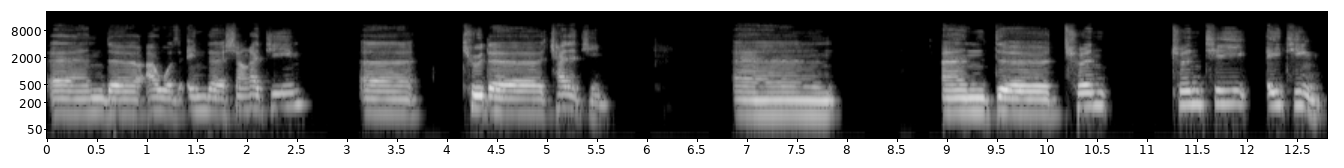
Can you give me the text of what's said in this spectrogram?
and uh, I was in the Shanghai team uh, to the China team. And and uh, 2018,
